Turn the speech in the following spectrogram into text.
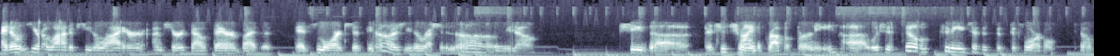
I don't hear a lot of she's a liar. I'm sure it's out there, but it's, more just you know she's a Russian. Oh, you know, she's uh, it's just trying to prop up Bernie, uh, which is still to me just as deplorable. So.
